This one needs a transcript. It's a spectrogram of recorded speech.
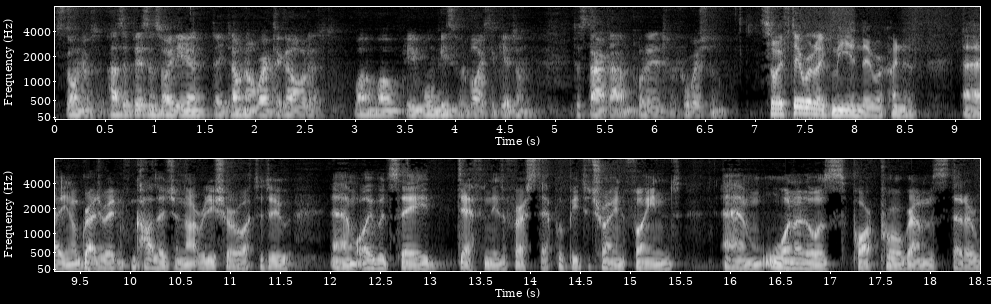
someone who has a business idea they don't know where to go with it? What, what would be one piece of advice to give them to start that and put it into fruition? So if they were like me and they were kind of uh, you know graduating from college and not really sure what to do, um, I would say definitely the first step would be to try and find um, one of those support programs that are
